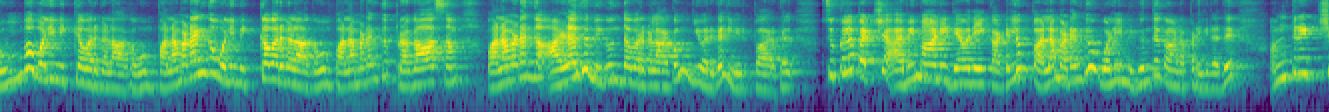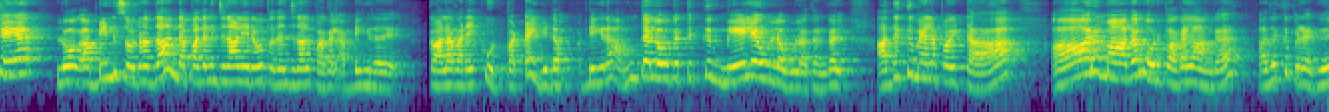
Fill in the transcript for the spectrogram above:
ரொம்ப ஒளி மிக்கவர்களாகவும் பல மடங்கு ஒளி மிக்கவர்களாகவும் பல மடங்கு பிரகாசம் பல மடங்கு அழகு மிகுந்தவர்களாகவும் இவர்கள் இருப்பார்கள். சுக்லபட்ச அபிமானி தேவதையை காட்டிலும் பல மடங்கு ஒளி மிகுந்து காணப்படுகிறது. அந்திரிட்சய லோ அப்படின்னு சொல்கிறது தான் இந்த பதினஞ்சு நாள் இரவு பதினஞ்சு நாள் பகல் அப்படிங்கிறது. கலவரைக்கு உட்பட்ட இடம் அப்படிங்கிற அந்த லோகத்திற்கு மேலே உள்ள உலகங்கள். அதுக்கு மேலே போயிட்டா ஆறு மாதம் ஒரு பகலாங்க. அதுக்கு பிறகு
